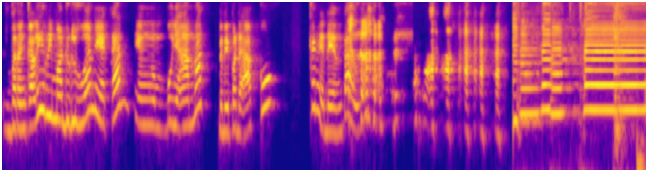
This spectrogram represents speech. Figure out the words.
barangkali Rima duluan ya kan yang punya anak daripada aku. Kan ada yang tahu.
